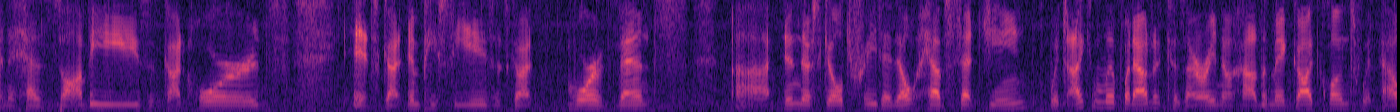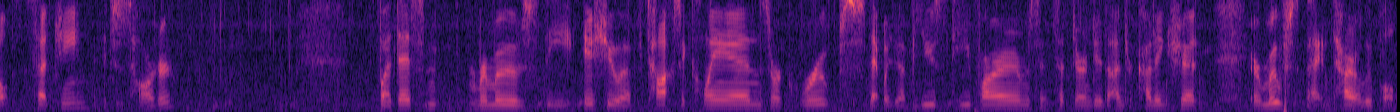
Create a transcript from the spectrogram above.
and it has zombies, it's got hordes, it's got NPCs, it's got more events. Uh, in their skill tree, they don't have set gene, which I can live without it because I already know how to make god clones without set gene. It's just harder. But this removes the issue of toxic clans or groups that would abuse the T farms and sit there and do the undercutting shit. It removes that entire loophole.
